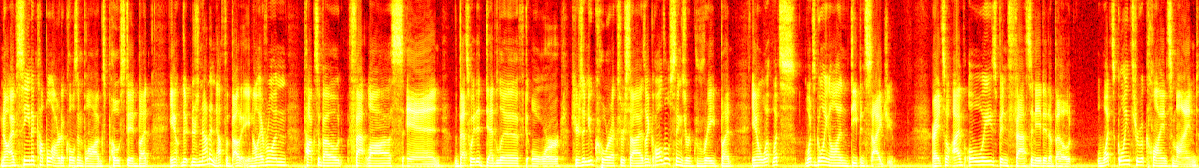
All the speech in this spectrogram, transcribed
You know, I've seen a couple articles and blogs posted, but you know, there, there's not enough about it. You know, everyone talks about fat loss and the best way to deadlift or here's a new core exercise. Like all those things are great, but you know what what's what's going on deep inside you? Right? So I've always been fascinated about what's going through a client's mind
